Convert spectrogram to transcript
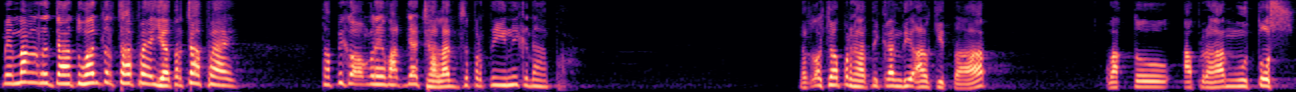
Memang rencana Tuhan tercapai, ya tercapai. Tapi kok lewatnya jalan seperti ini kenapa? Nah kalau sudah perhatikan di Alkitab, waktu Abraham ngutus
